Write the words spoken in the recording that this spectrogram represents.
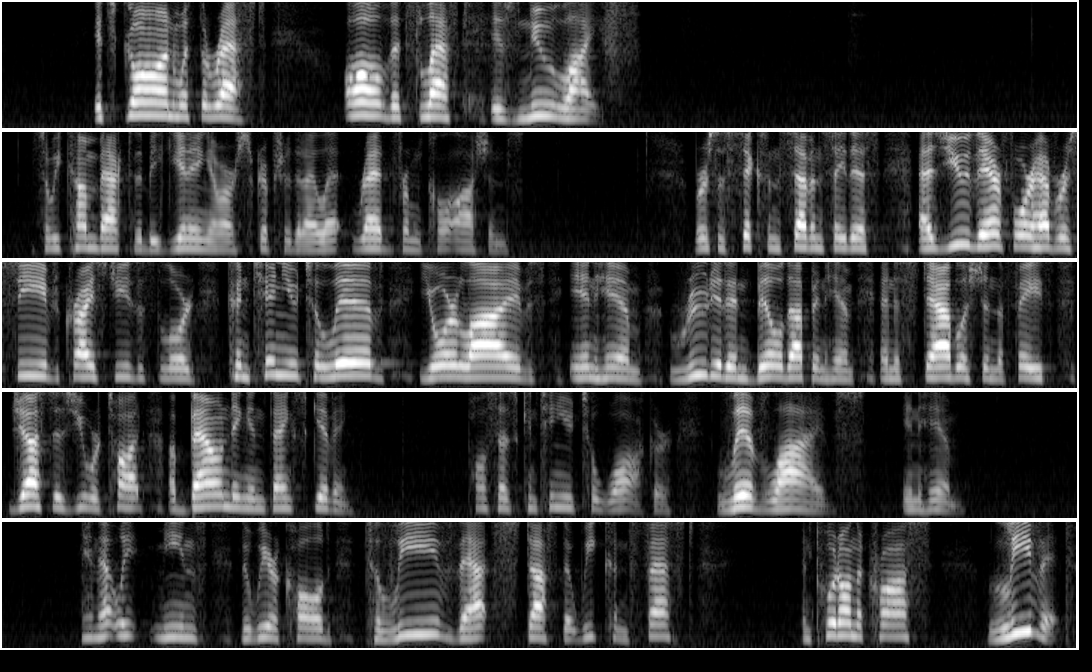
It's gone with the rest. All that's left is new life. So we come back to the beginning of our scripture that I let, read from Colossians. Verses 6 and 7 say this As you therefore have received Christ Jesus the Lord, continue to live your lives in Him, rooted and built up in Him, and established in the faith, just as you were taught, abounding in thanksgiving. Paul says, continue to walk or live lives in Him. Man, that le- means that we are called to leave that stuff that we confessed and put on the cross Leave it.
